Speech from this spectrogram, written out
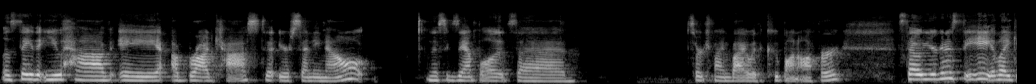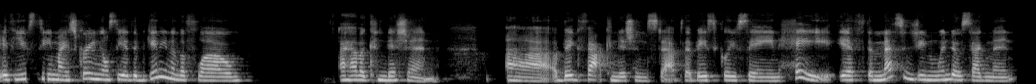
let's say that you have a, a broadcast that you're sending out in this example, it's a search find buy with a coupon offer. So you're going to see, like, if you see my screen, you'll see at the beginning of the flow, I have a condition, uh, a big fat condition step that basically is saying, hey, if the messaging window segment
